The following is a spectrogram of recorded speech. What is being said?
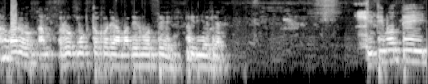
আবারও রোগমুক্ত করে আমাদের মধ্যে ফিরিয়ে দেন। ইতিমধ্যেই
